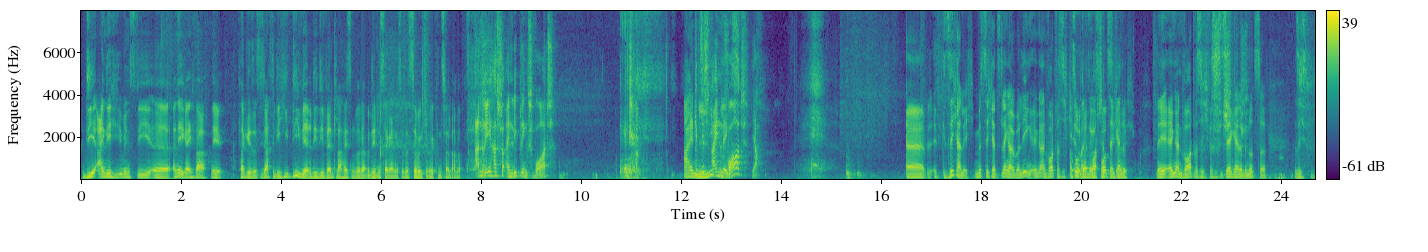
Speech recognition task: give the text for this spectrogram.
Die eigentlich übrigens die, äh, ah, nee, gar nicht wahr. Nee, vergiss es. Ich dachte, die, die wäre, die die Wendler heißen würde, aber dem ist ja gar nicht so. Das ist ja wirklich nur der Künstlername. André, hast du ein Lieblingswort? Ein Gibt es ein Lieblings- Wort? Ja. Äh, sicherlich. Müsste ich jetzt länger überlegen. Irgendein Wort, was ich so, in meinem Wortschatz Wort sehr gerne. Nee, irgendein Wort, was ich, was ich sehr gerne benutze. Was ich das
